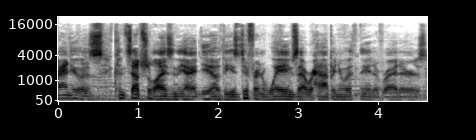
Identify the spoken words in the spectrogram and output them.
Friend who was conceptualizing the idea of these different waves that were happening with Native writers.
